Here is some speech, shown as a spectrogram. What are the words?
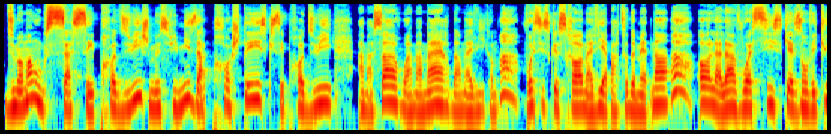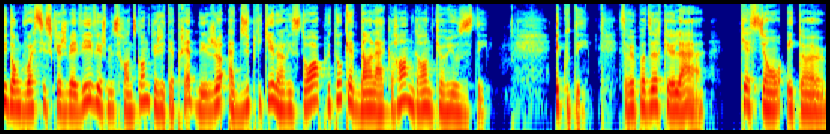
du moment où ça s'est produit, je me suis mise à projeter ce qui s'est produit à ma sœur ou à ma mère dans ma vie, comme oh, voici ce que sera ma vie à partir de maintenant. Oh là là, voici ce qu'elles ont vécu, donc voici ce que je vais vivre. Et je me suis rendu compte que j'étais prête déjà à dupliquer leur histoire plutôt qu'être dans la grande, grande curiosité. Écoutez, ça ne veut pas dire que la question est un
